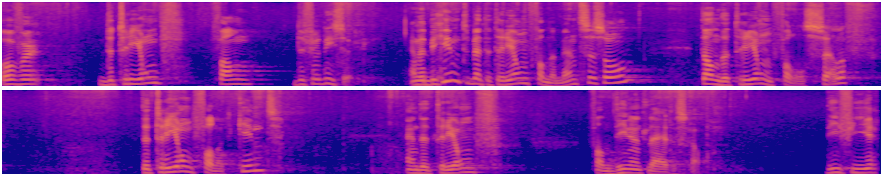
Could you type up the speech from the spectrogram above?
over de triomf van de verliezer. En het begint met de triomf van de mensenzoon, dan de triomf van onszelf, de triomf van het kind en de triomf van dienend leiderschap. Die vier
